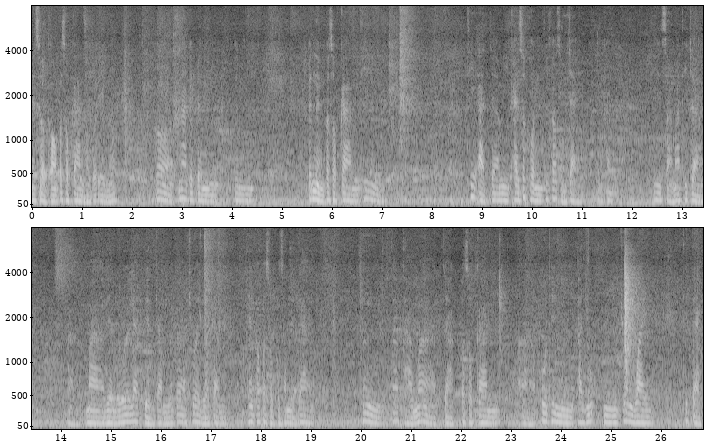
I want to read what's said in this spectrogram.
ในส่วนของประสบการณ์ของตัวเองเนาะก็น่าจะเป็นเป็นเป็นหนึ่งประสบการณ์ที่ ที่อาจจะมีใครสักคนที่เขาสนใจนะครับ ที่สามารถที่จะอ่ามาเรียนรู้แลกเปลี่ยนกัน แล้วก็ช่วยเหลือกันให้เขาประสบผลสำเร็จได้ ซึ่งถ้าถามว่าจากประสบการณ์อ่าผู้ที่มีอายุมีช่วงวัย ที่แตก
